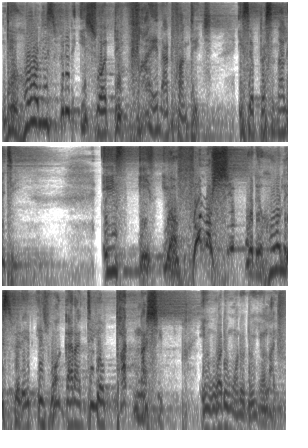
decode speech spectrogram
The Holy Spirit is your divine advantage. It's a personality. Is is your fellowship with the Holy Spirit is what guarantee your partnership in what you want to do in your life.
